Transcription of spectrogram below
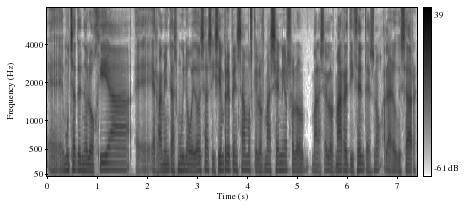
eh, mucha tecnología, eh, herramientas muy novedosas y siempre pensamos que los más seniors son van a ser los más reticentes ¿no? a la hora de usar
